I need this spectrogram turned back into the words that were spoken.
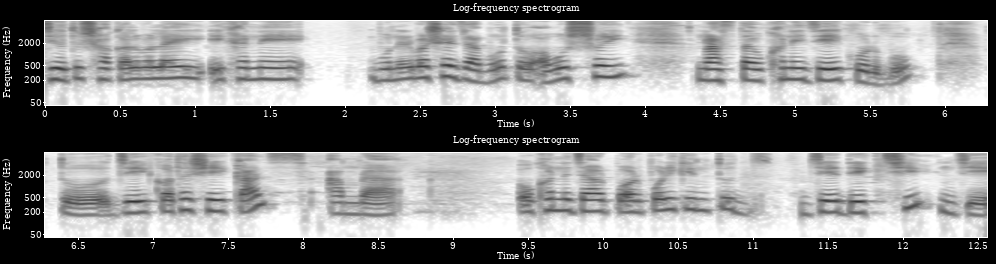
যেহেতু সকালবেলায় এখানে বোনের বাসায় যাব, তো অবশ্যই নাস্তা ওখানে যেয়ে করব। তো যেই কথা সেই কাজ। আমরা ওখানে যাওয়ার পরপরই কিন্তু যে দেখছি যে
